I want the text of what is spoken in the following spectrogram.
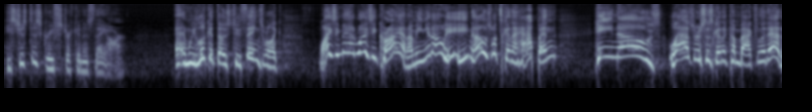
He's just as grief stricken as they are. And we look at those two things and we're like, why is he mad? Why is he crying? I mean, you know, he, he knows what's going to happen. He knows Lazarus is going to come back from the dead.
